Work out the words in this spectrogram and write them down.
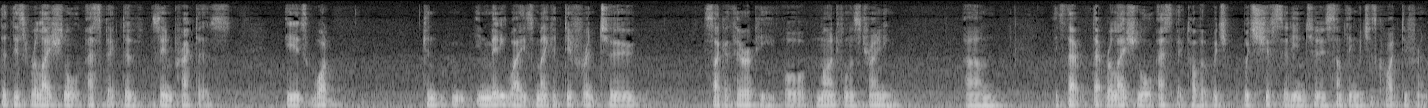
that this relational aspect of Zen practice is what can, in many ways, make it different to psychotherapy or mindfulness training. Um, it's that, that relational aspect of it which, which shifts it into something which is quite different.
